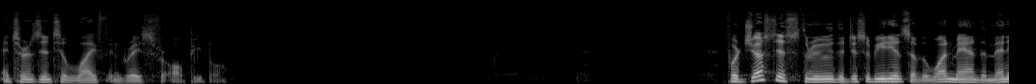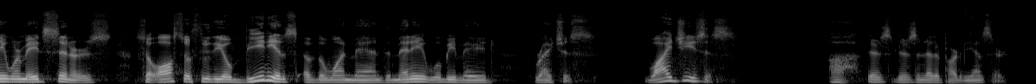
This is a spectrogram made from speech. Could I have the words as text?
and turns into life and grace for all people. For just as through the disobedience of the one man the many were made sinners, so also through the obedience of the one man the many will be made righteous. Why Jesus? Ah, there's, there's another part of the answer.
